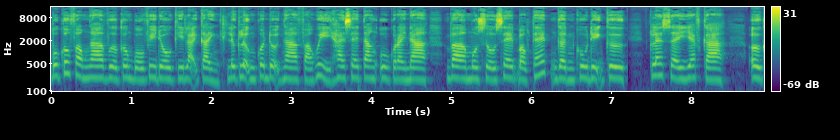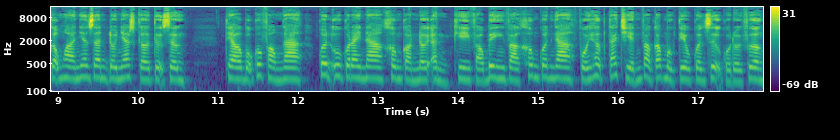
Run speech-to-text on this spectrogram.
Bộ Quốc phòng Nga vừa công bố video ghi lại cảnh lực lượng quân đội Nga phá hủy hai xe tăng Ukraine và một số xe bọc thép gần khu định cư Kleseyevka ở Cộng hòa Nhân dân Donetsk tự xưng. Theo Bộ Quốc phòng Nga, quân Ukraine không còn nơi ẩn khi pháo binh và không quân Nga phối hợp tác chiến vào các mục tiêu quân sự của đối phương.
